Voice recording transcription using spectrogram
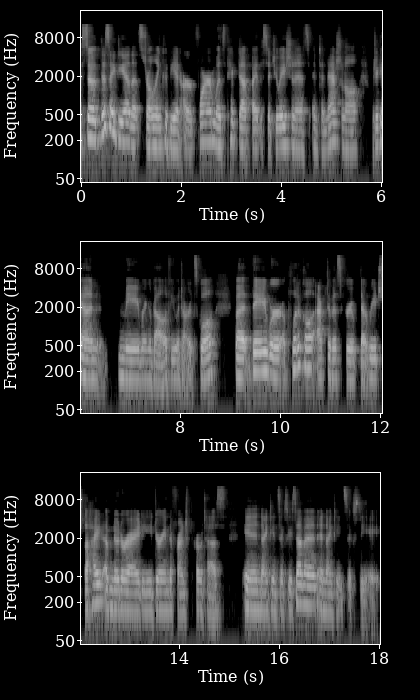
So, this idea that strolling could be an art form was picked up by the Situationists International, which again may ring a bell if you went to art school. But they were a political activist group that reached the height of notoriety during the French protests in 1967 and 1968.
